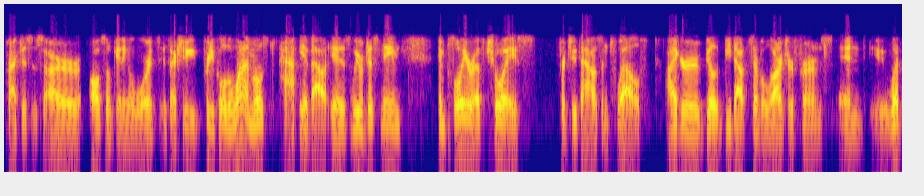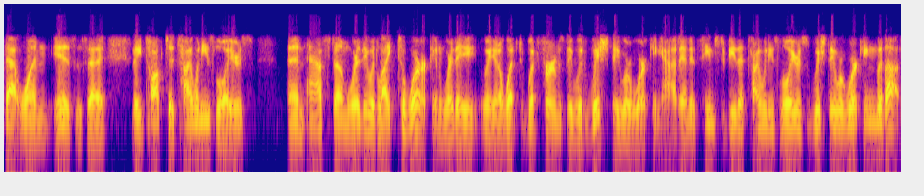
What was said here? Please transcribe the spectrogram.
practices are also getting awards. It's actually pretty cool. The one I'm most happy about is we were just named Employer of Choice for 2012. Eiger beat out several larger firms, and what that one is is that they talked to Taiwanese lawyers and asked them where they would like to work and where they, you know, what what firms they would wish they were working at, and it seems to be that Taiwanese lawyers wish they were working with us.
